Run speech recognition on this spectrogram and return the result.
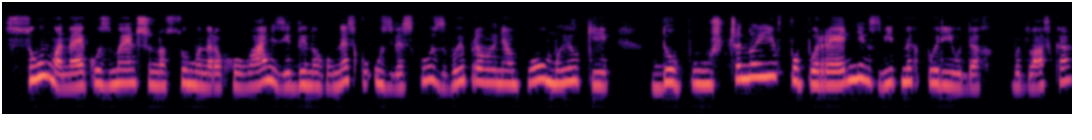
сума, на яку зменшено суму нарахувань з єдиного внеску у зв'язку з виправленням помилки, допущеної в попередніх звітних періодах. Будь ласка.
